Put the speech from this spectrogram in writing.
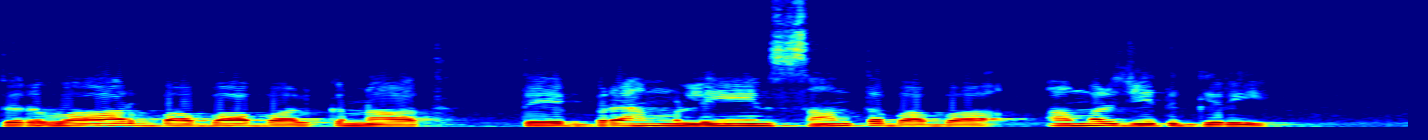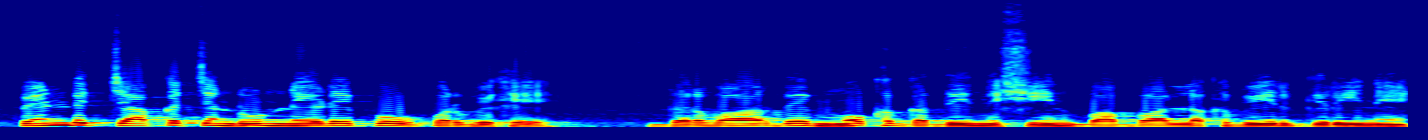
ਦਰਬਾਰ ਬਾਬਾ ਬਾਲਕਨਾਥ ਤੇ ਬ੍ਰਹਮਲੀਨ ਸੰਤ ਬਾਬਾ ਅਮਰਜੀਤ ਗਿਰੀ, ਪਿੰਡ ਚੱਕ ਝੰਡੂ ਨੇੜੇ ਭੋਗਪੁਰ ਵਿਖੇ। ਦਰਬਾਰ ਦੇ ਮੁੱਖ ਗੱਦੀ ਨਸ਼ੀਨ ਬਾਬਾ ਲਖਵੀਰ ਗਿਰੀ ਨੇ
